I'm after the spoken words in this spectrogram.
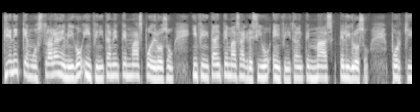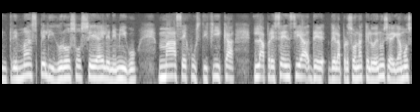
tienen que mostrar al enemigo infinitamente más poderoso, infinitamente más agresivo e infinitamente más peligroso, porque entre más peligroso sea el enemigo, más se justifica la presencia de, la persona que lo denuncia. Digamos,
